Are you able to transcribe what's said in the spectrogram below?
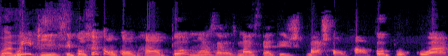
Oui, puis c'est pour ça qu'on comprend pas. Moi, sérieusement, stratégiquement, je comprends pas pourquoi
